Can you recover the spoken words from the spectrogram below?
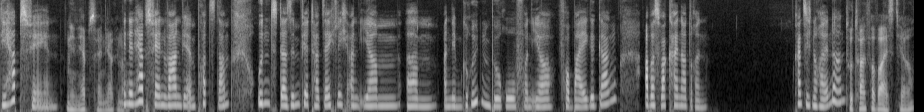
die Herbstferien. In den Herbstferien, ja, genau. In den Herbstferien waren wir in Potsdam und da sind wir tatsächlich an ihrem, ähm, an dem grünen Büro von ihr vorbeigegangen, aber es war keiner drin. Kannst dich noch erinnern? Total verwaist, ja.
